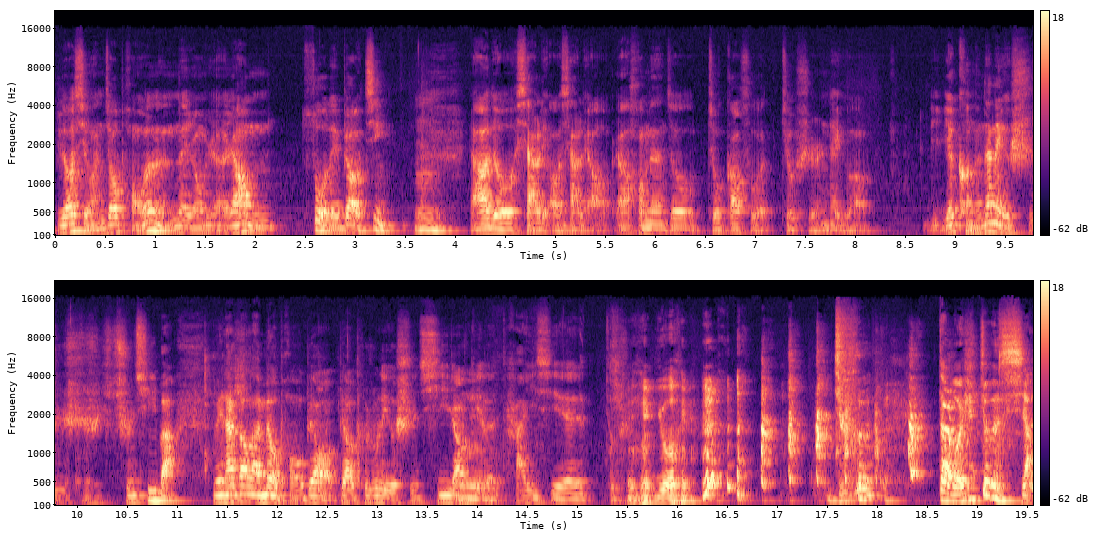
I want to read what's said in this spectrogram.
比较喜欢交朋友的那种人，然后我们坐的也比较近，嗯然后就瞎聊瞎聊，然后后面就就告诉我，就是那个，也可能在那个时时时期吧，因为他刚来没有朋友，比较比较特殊的一个时期，然后给了他一些就是 又就，但我是这么想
